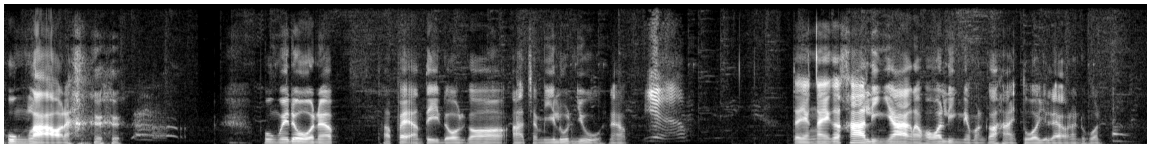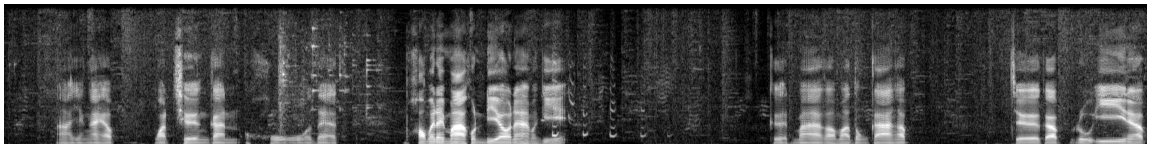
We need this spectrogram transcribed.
พุ่งเหลาวนะ พุ่งไม่โดนนะครับ ถ้าไปอันติโดนก็อาจจะมีลุ้นอยู่นะครับ Yeah. แต่ยังไงก็ฆ่าลิงยากนะ เพราะว่าลิงเนี่ยมันก็หายตัวอยู่แล้วนะทุกคน อ่ายังไงครับ วัดเชิงกัน โอ้โห แต่เขาไม่ได้มาคนเดียวนะเมื่อกี้ เกิดมาก็มาตรงกลางครับ เจอกับรูอี้นะครับ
